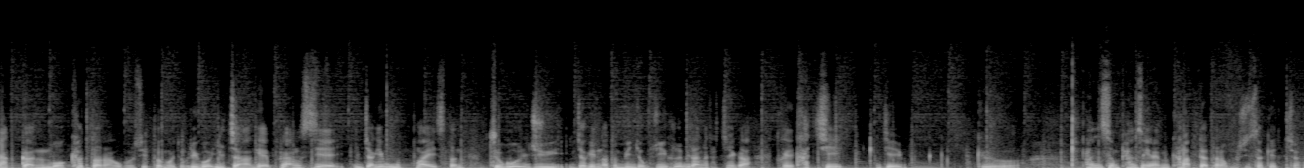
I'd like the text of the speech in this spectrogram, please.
약간 먹혔더라고 볼 수 있던 거죠. 그리고 일정하게 프랑스의 일정하게 우파에 있었던 드골주의적인 어떤 민족주의 흐름이라는 것 자체가 거기에 같이 이제 그 편승 편승이라면 결합되었다고 볼 수 있었겠죠.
